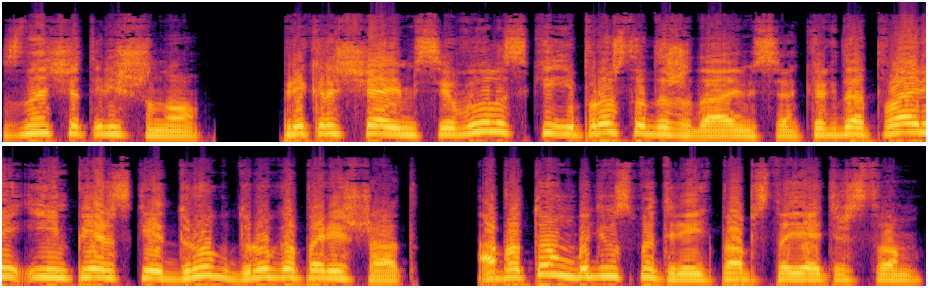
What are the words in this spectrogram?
«Значит, решено. Прекращаем все вылазки и просто дожидаемся, когда твари и имперские друг друга порешат, а потом будем смотреть по обстоятельствам».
